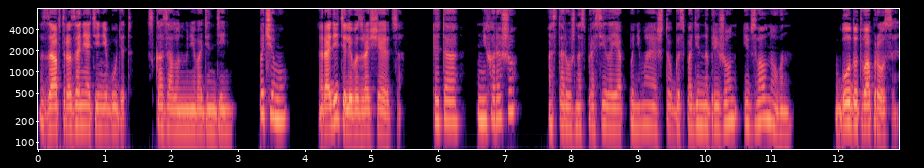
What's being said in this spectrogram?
«Завтра занятий не будет», — сказал он мне в один день. «Почему?» «Родители возвращаются». «Это нехорошо?» — осторожно спросила я, понимая, что господин напряжен и взволнован. «Будут вопросы»,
